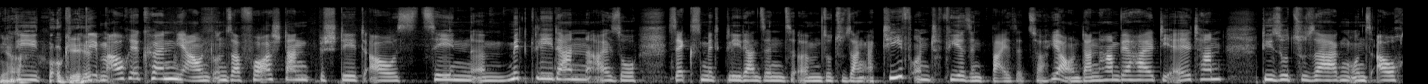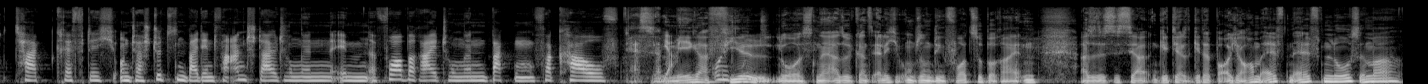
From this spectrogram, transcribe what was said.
Ja, Die okay. geben auch ihr Können, ja. Und unser Vorstand besteht aus zehn ähm, Mitgliedern, also sechs Mitgliedern sind ähm, sozusagen aktiv und vier sind Beisitzer. Ja, und dann haben wir halt die Eltern, die sozusagen uns auch tatkräftig unterstützen bei den Veranstaltungen, in äh, Vorbereitungen, Backen, Verkauf. Das ist ja, mega und- viel los, ne? Also ganz ehrlich, um so ein Ding vorzubereiten. Also das ist ja, geht ja, geht das bei euch auch am 11.11. los immer?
